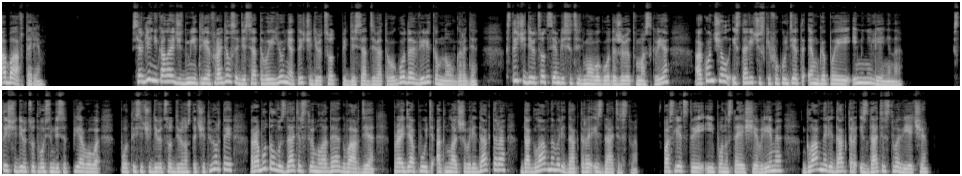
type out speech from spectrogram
Об авторе. Сергей Николаевич Дмитриев родился 10 июня 1959 года в Великом Новгороде. С 1977 года живет в Москве, окончил исторический факультет МГПИ имени Ленина. С 1981 по 1994 работал в издательстве «Молодая гвардия», пройдя путь от младшего редактора до главного редактора издательства. Впоследствии и по настоящее время главный редактор издательства «Вече».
